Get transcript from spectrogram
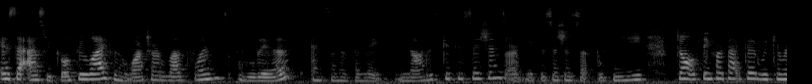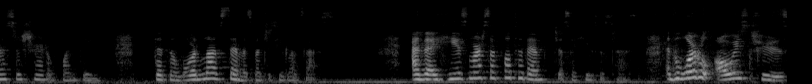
is that as we go through life and watch our loved ones live, and some of them make not as good decisions or make decisions that we don't think are that good, we can rest assured of one thing that the Lord loves them as much as he loves us. And that he is merciful to them just like he is to us. And the Lord will always choose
